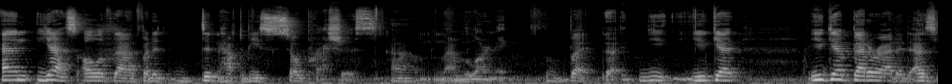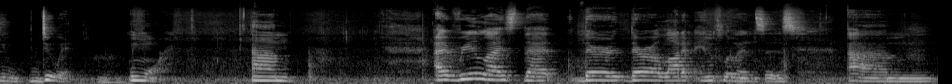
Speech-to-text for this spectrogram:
and yes, all of that, but it didn't have to be so precious. Um, I'm learning, but uh, you you get you get better at it as you do it more. Um, I realized that there there are a lot of influences um,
